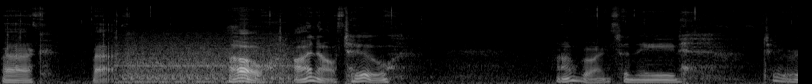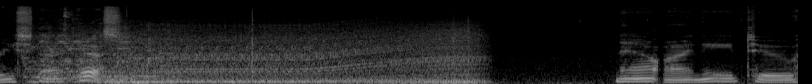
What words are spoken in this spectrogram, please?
back, back. Oh, I know too. I'm going to need to restart this. Now I need to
